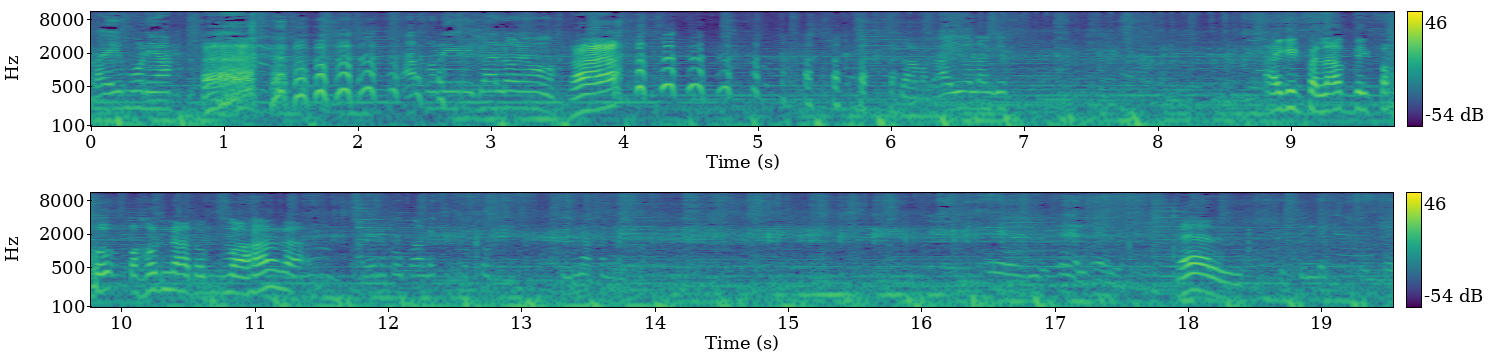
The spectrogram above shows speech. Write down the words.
Try mo niya. Ako na yung regalo ni mo. ah! Sa mag-ayo lang yun. Ay, kig palabig, pahon na itong mahanga. Pare na ko balik sa kusog. Ingat ang ito. L, L, L. L. Ko.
